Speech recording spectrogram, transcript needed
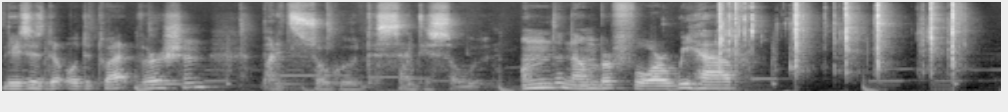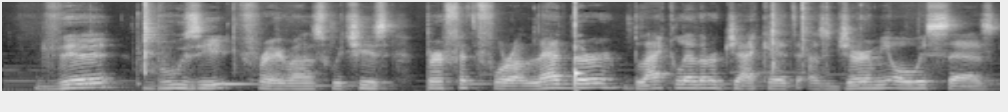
This is the eau de toilette version but it's so good. The scent is so good. On the number four we have the boozy fragrance which is perfect for a leather black leather jacket as jeremy always says.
